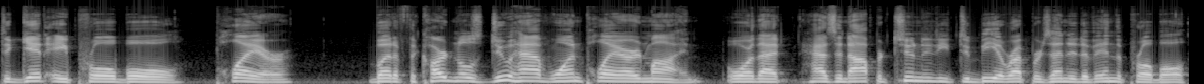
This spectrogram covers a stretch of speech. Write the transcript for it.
to get a Pro Bowl player, but if the Cardinals do have one player in mind or that has an opportunity to be a representative in the Pro Bowl,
